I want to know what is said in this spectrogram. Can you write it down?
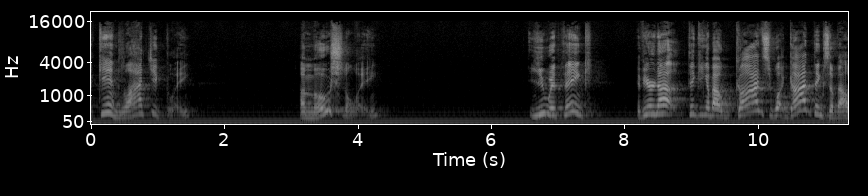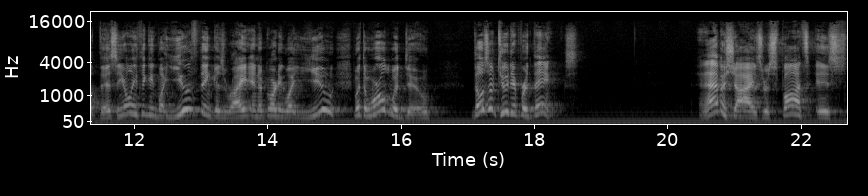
Again, logically, emotionally, you would think if you're not thinking about God's what God thinks about this, and you're only thinking what you think is right and according to what you what the world would do, those are two different things. And Abishai's response is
